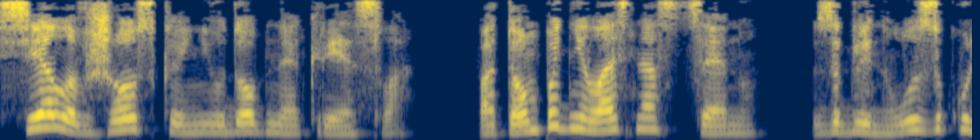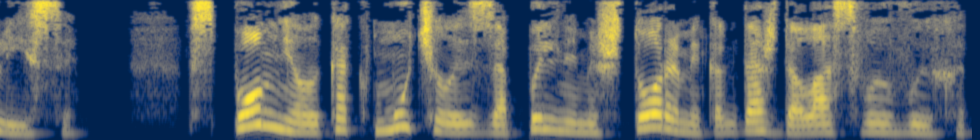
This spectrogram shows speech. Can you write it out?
Села в жесткое неудобное кресло. Потом поднялась на сцену, заглянула за кулисы. Вспомнила, как мучилась за пыльными шторами, когда ждала свой выход.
